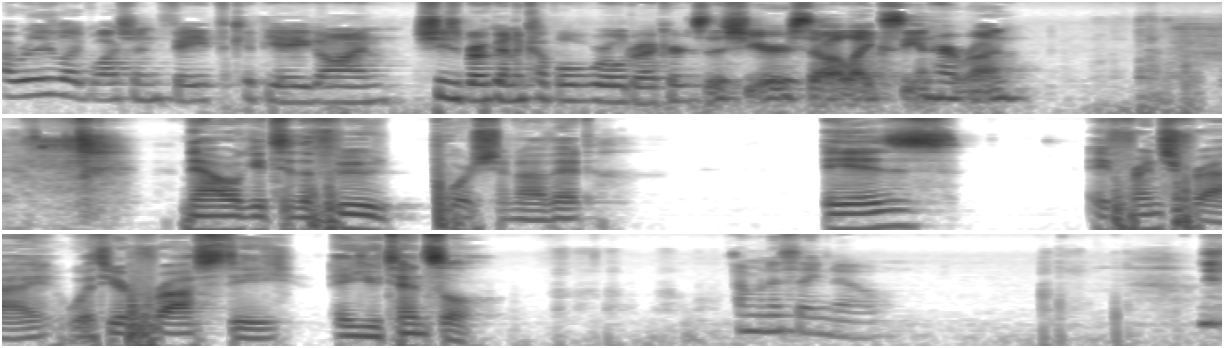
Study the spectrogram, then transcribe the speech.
I really like watching Faith Kipyegon. She's broken a couple world records this year, so I like seeing her run. Now we'll get to the food portion of it. Is a French fry with your frosty a utensil? I'm going to say no.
